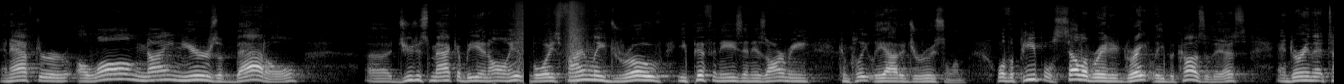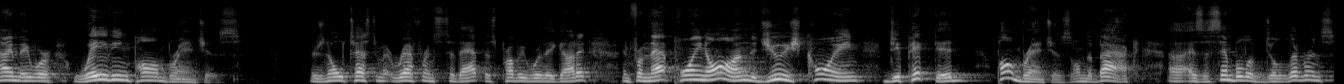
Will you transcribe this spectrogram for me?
And after a long nine years of battle, uh, Judas Maccabee and all his boys finally drove Epiphanes and his army completely out of Jerusalem. Well, the people celebrated greatly because of this, and during that time they were waving palm branches. There's an Old Testament reference to that. That's probably where they got it. And from that point on, the Jewish coin depicted palm branches on the back uh, as a symbol of deliverance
